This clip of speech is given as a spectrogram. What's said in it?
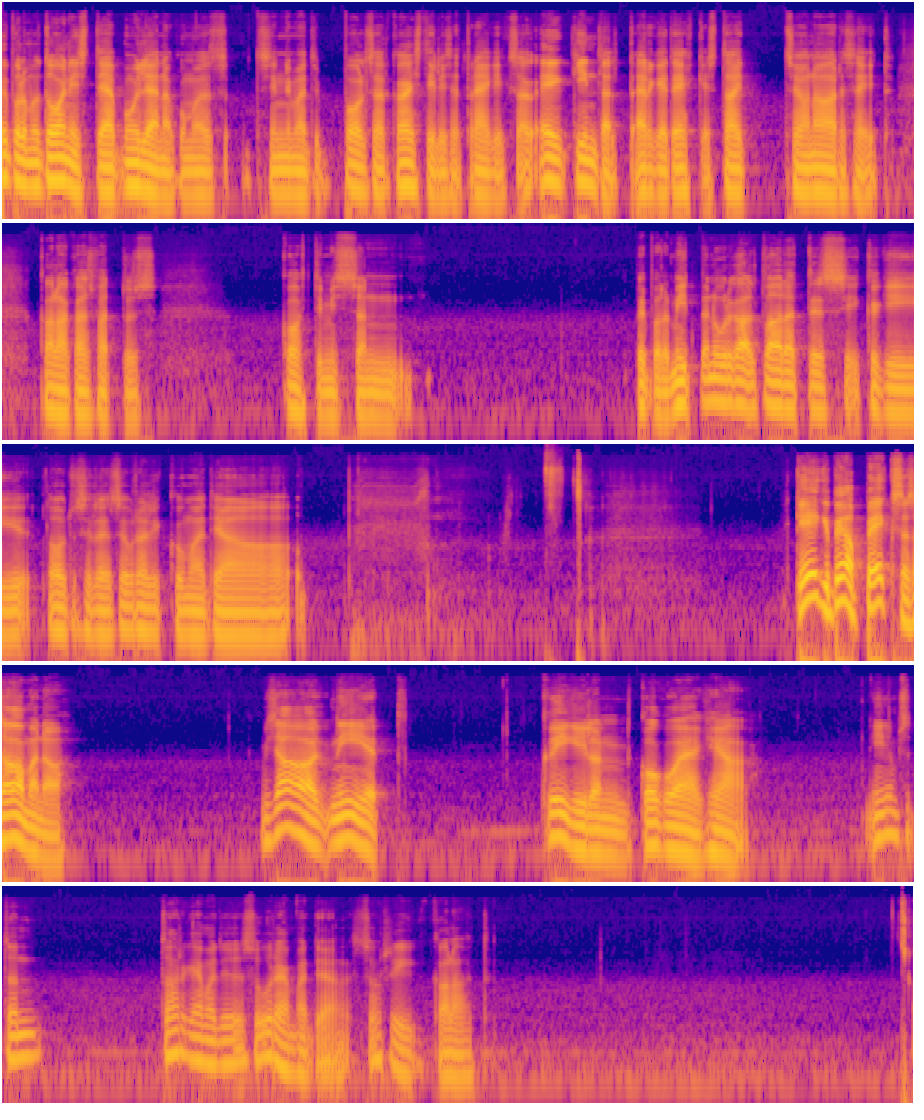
võib-olla mu toonist jääb mulje, nagu ma siin niimoodi poolsarkastiliselt räägiks, aga ei, kindlalt ärge tehke statsionaarseid kalakasvatuskohti, mis on võib-olla mitme nurga alt vaadates ikkagi loodusele sõbralikumad ja keegi peab peksa saama, noh. ei saa nii, et kõigil on kogu aeg hea. inimesed on targemad ja suuremad ja sorry, kalad.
